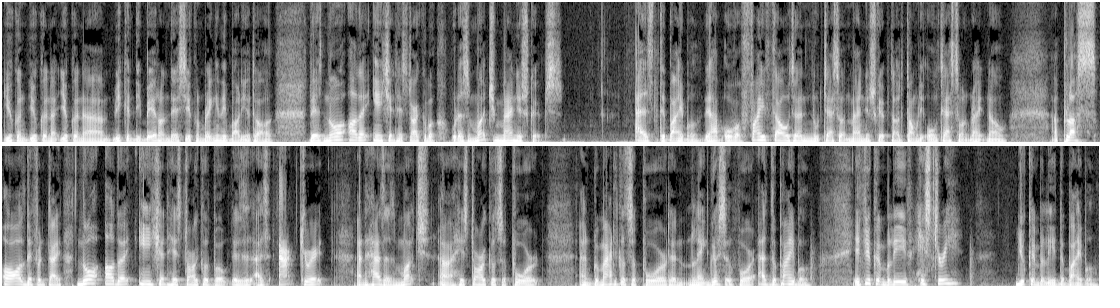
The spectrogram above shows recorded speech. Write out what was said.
you can you can you can um, we can debate on this. You can bring anybody at all. There's no other ancient historical book with as much manuscripts as the Bible. They have over 5,000 New Testament manuscripts, not talking the Old Testament right now, uh, plus all different types. No other ancient historical book is as accurate and has as much uh, historical support and grammatical support and linguistic support as the Bible. If you can believe history, you can believe the Bible.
